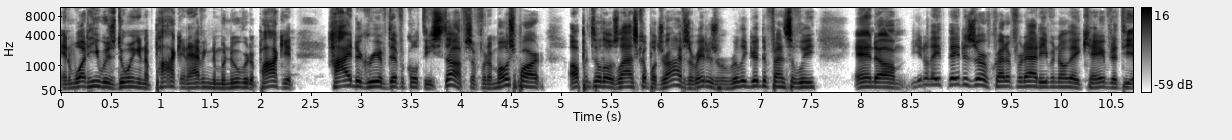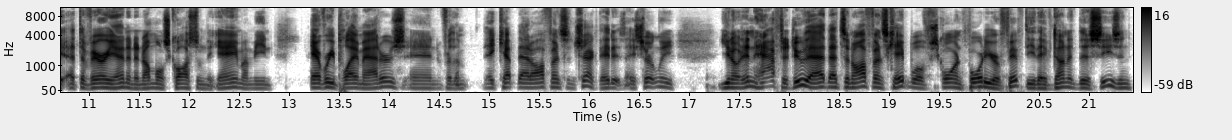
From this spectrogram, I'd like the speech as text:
and what he was doing in the pocket, having to maneuver the pocket, high degree of difficulty stuff. So for the most part, up until those last couple drives, the Raiders were really good defensively, and um, you know they, they deserve credit for that, even though they caved at the at the very end and it almost cost them the game. I mean, every play matters, and for them, they kept that offense in check. They did, they certainly, you know, didn't have to do that. That's an offense capable of scoring forty or fifty. They've done it this season.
